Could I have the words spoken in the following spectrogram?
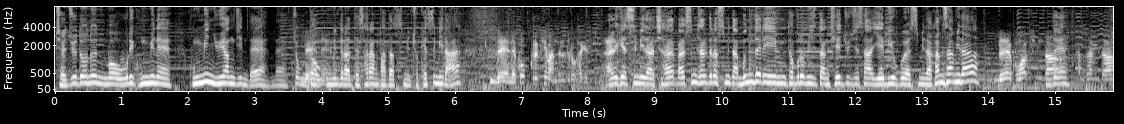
제주도는 뭐 우리 국민의 국민 휴양지인데 네, 좀더 네, 네. 국민들한테 사랑받았으면 좋겠습니다. 네, 네, 꼭 그렇게 만들도록 하겠습니다. 알겠습니다. 자, 말씀 잘 들었습니다. 문대림 더불어민주당 제주지사 예비 후보였습니다. 감사합니다. 네, 고맙습니다. 네, 감사합니다.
